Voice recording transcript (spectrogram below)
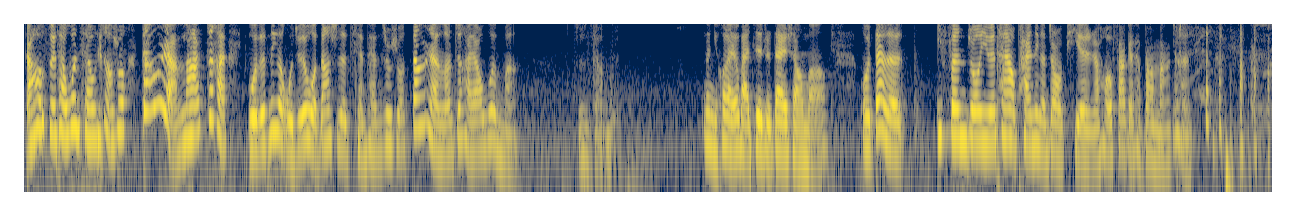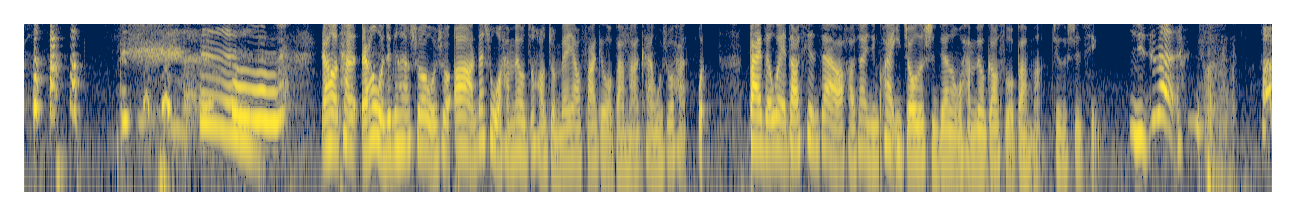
然后，所以他问起来，我就想说，当然啦，这还我的那个，我觉得我当时的潜台词就是说，当然了，这还要问吗？就是这样子。那你后来又把戒指戴上吗？我戴了。一分钟，因为他要拍那个照片，然后发给他爸妈看。然后他，然后我就跟他说：“我说啊，但是我还没有做好准备要发给我爸妈看。我说还我，by the way，到现在哦，好像已经快一周的时间了，我还没有告诉我爸妈这个事情。你真的。”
